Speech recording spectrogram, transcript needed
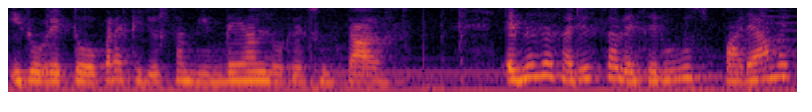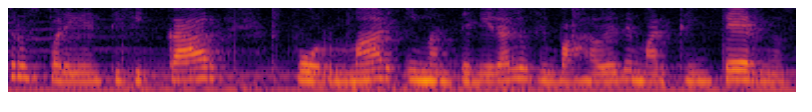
y sobre todo para que ellos también vean los resultados. Es necesario establecer unos parámetros para identificar formar y mantener a los embajadores de marca internos,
